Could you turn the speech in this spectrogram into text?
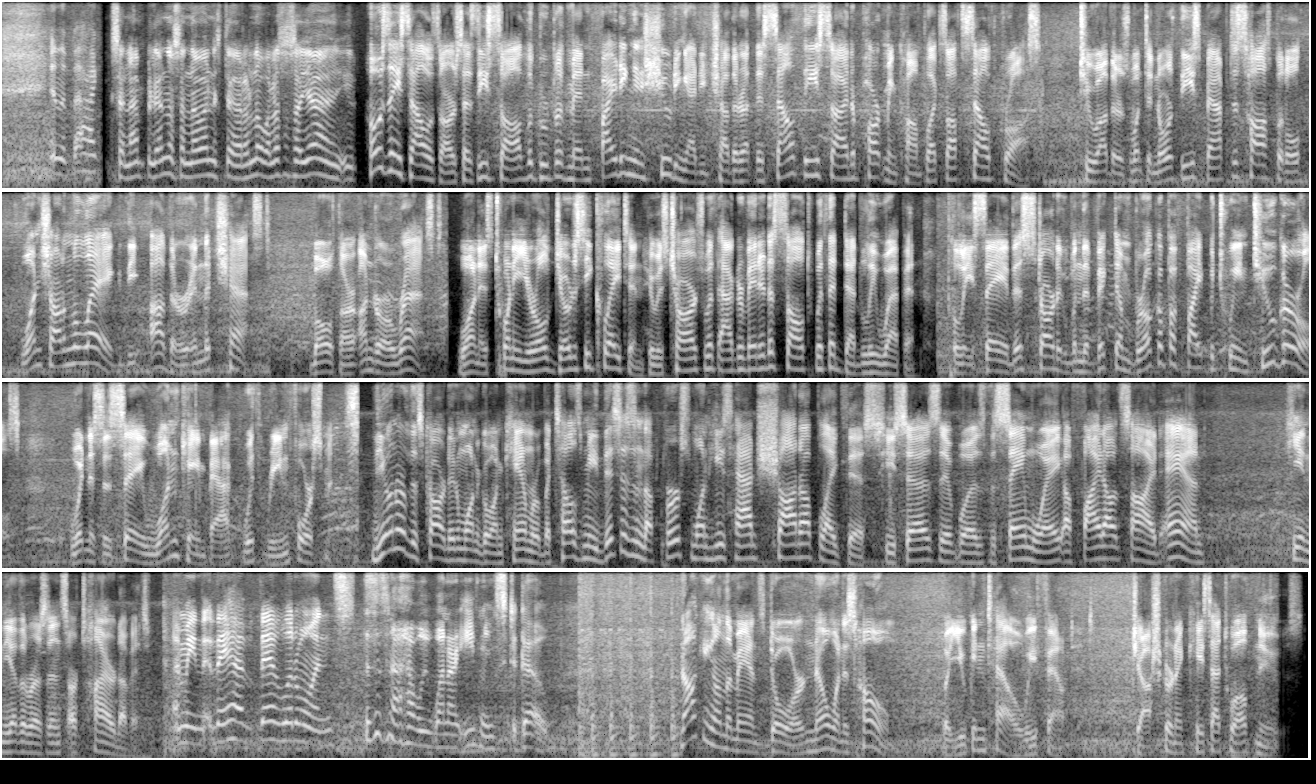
in the back. Se andaban peleando, se andaban este, agarrando balazos allá. Jose Salazar says he saw the group of men fighting and shooting at each other at the southeast side apartment complex off South Cross. Two others went to Northeast Baptist Hospital, one shot in the leg, the other in the chest. Both are under arrest. One is 20 year old Jodeci Clayton, who is charged with aggravated assault with a deadly weapon. Police say this started when the victim broke up a fight between two girls. Witnesses say one came back with reinforcements. The owner of this car didn't want to go on camera, but tells me this isn't the first one he's had shot up like this. He says it was the same way, a fight outside, and he and the other residents are tired of it. I mean, they have they have little ones. This is not how we want our evenings to go. Knocking on the man's door, no one is home, but you can tell we found it. Josh Skurnik, KSAT 12 News.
